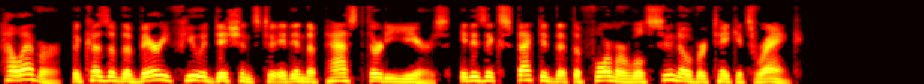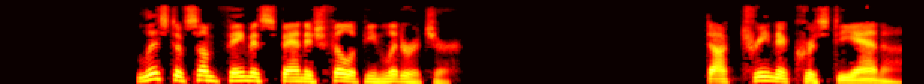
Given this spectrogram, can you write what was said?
However, because of the very few additions to it in the past 30 years, it is expected that the former will soon overtake its rank. List of some famous Spanish-Philippine literature Doctrina Christiana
